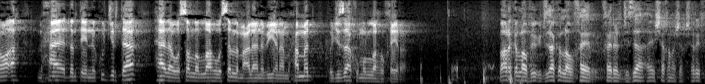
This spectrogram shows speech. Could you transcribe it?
noo ah maxaa danteenna ku jirtaa hada wsala allahu wslm cla nabiyina muxamed wjazakum allahu khayra baarak allahu fiik jazak allahu khayr khayr aljaza ay sheekhna sheekh shariif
